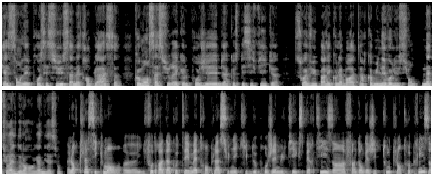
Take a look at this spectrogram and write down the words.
Quels sont les processus à mettre en place, comment s'assurer que le projet, bien que spécifique, soit vu par les collaborateurs comme une évolution naturelle de leur organisation Alors classiquement, euh, il faudra d'un côté mettre en place une équipe de projet multi-expertise hein, afin d'engager toute l'entreprise.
